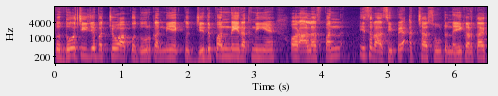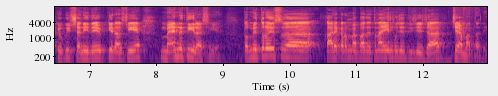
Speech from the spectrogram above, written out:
तो दो चीज़ें बच्चों, आपको दूर करनी है। एक तो जिदपन नहीं रखनी है, और आलसपन इस राशि पे अच्छा सूट नहीं करता, क्योंकि शनिदेव की राशि है, मेहनती राशि है। तो मित्रों, इस कार्यक्रम में बस इतना ही। मुझे दीजिए जाए जय माता दी।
